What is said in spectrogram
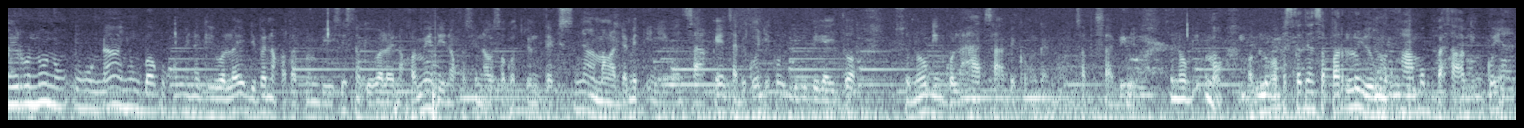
mayroon nun nung una, yung bago kami naghiwalay, di ba nakatatlong beses, naghiwalay na kami, hindi na ako sinasagot yung text niya, mga damit iniwan sa akin, sabi ko, hindi ko bibigay ito, sunugin ko lahat, sabi ko gano'n, sabi, sabi ko, sunugin mo, pag lumabas ka dyan sa parlo, yung mukha mo, basagin ko yan,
